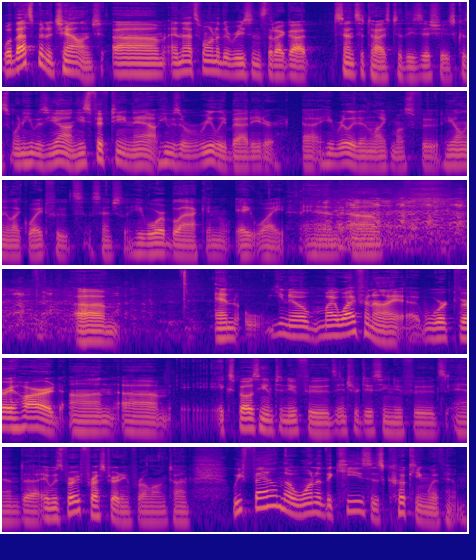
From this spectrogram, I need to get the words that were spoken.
Well, that's been a challenge, um, and that's one of the reasons that I got sensitized to these issues. Because when he was young, he's 15 now. He was a really bad eater. Uh, he really didn't like most food. He only liked white foods, essentially. He wore black and ate white, and um, um, and you know, my wife and I uh, worked very hard on um, exposing him to new foods, introducing new foods, and uh, it was very frustrating for a long time. We found though one of the keys is cooking with him.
